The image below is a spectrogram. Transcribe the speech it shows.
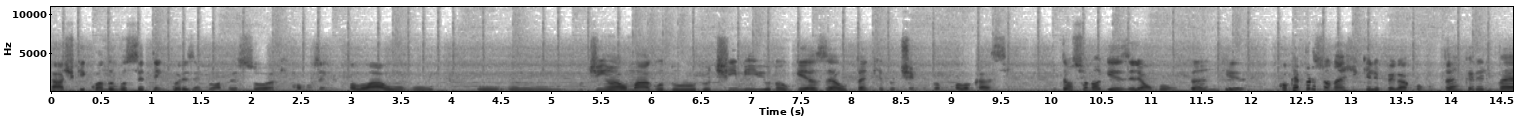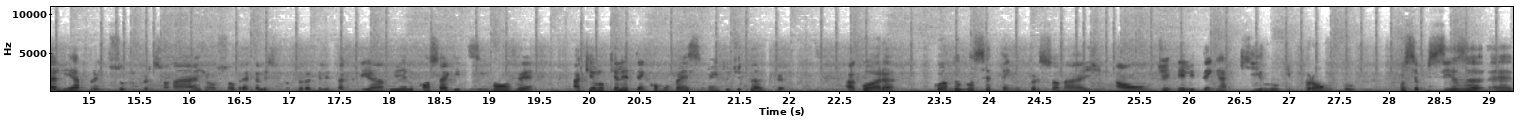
acho que quando você tem, por exemplo, uma pessoa que, como o Zen falou, ah, o, o, o, o, Dinho é o mago do, do time e o Noguês é o tanque do time, vamos colocar assim. Então, se o Noguês ele é um bom tanker, qualquer personagem que ele pegar como tanker, ele vai ali aprende sobre o personagem ou sobre aquela estrutura que ele está criando e ele consegue desenvolver aquilo que ele tem como conhecimento de tanker. Agora, quando você tem um personagem onde ele tem aquilo e pronto, você precisa é,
